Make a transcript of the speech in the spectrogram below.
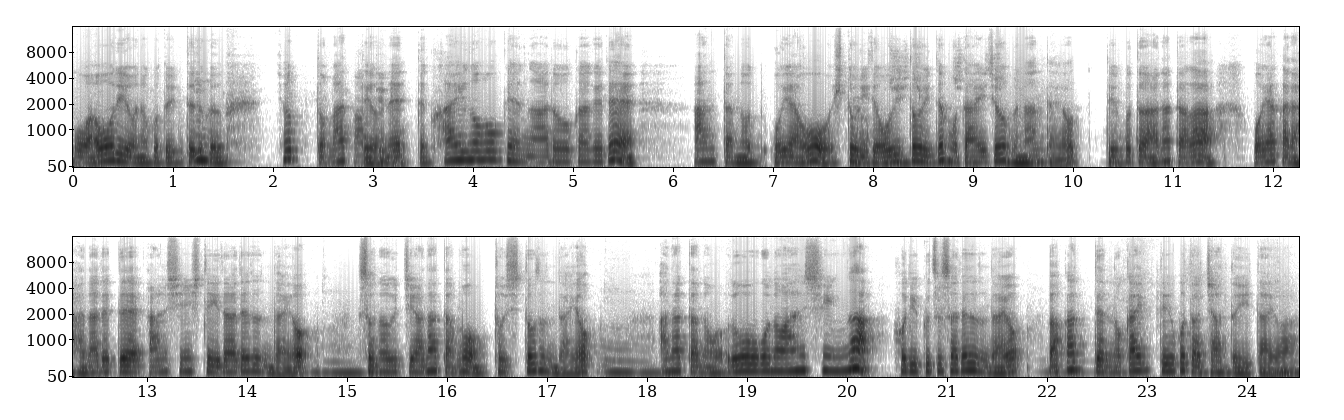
を煽るようなこと言ってるけど、うん。ちょっと待ってよねって介護保険があるおかげであんたの親を一人で置いといても大丈夫なんだよ。っていうことはあなたが親から離れて安心していられるんだよ。うんそのうちあなたも年取るんだよ。うんあなたの老後の安心が掘り崩されるんだよ。分かってんのかいっていうことはちゃんと言いたいわ。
